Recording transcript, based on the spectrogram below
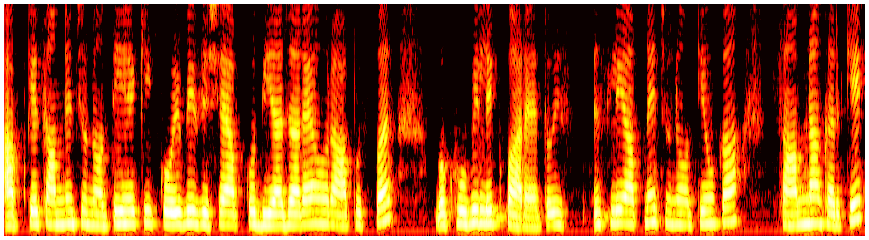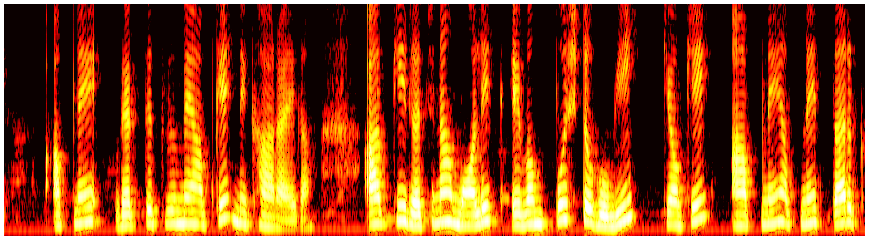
आपके सामने चुनौती है कि कोई भी विषय आपको दिया जा रहा है और आप उस पर बखूबी लिख पा रहे हैं। तो इस, इसलिए आपने चुनौतियों का सामना करके अपने व्यक्तित्व में आपके निखार आएगा। आपकी रचना मौलिक एवं पुष्ट होगी, क्योंकि आपने अपने तर्क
